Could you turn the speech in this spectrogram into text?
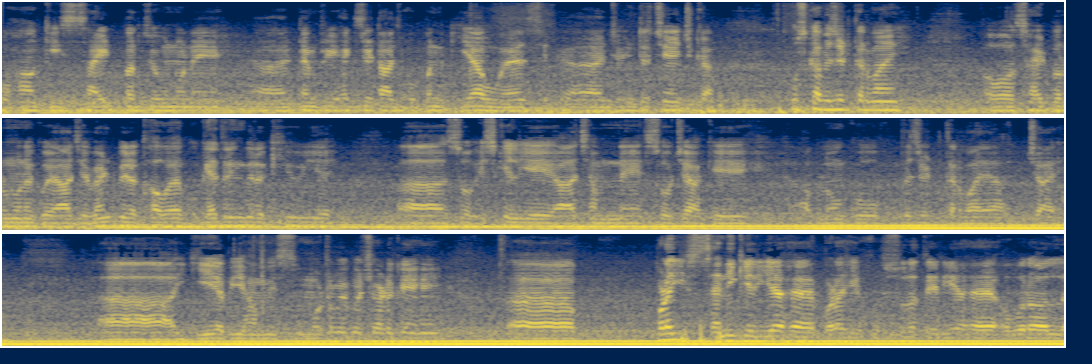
वहाँ की साइट पर जो उन्होंने टेम्प्री एग्ज़िट आज ओपन किया हुआ है जो इंटरचेंज का उसका विज़िट करवाएँ। और साइट पर उन्होंने कोई आज इवेंट भी रखा हुआ है कोई गैदरिंग भी रखी हुई है। आ, सो इसके लिए आज हमने सोचा कि आप लोगों को विज़िट करवाया जाए। ये अभी हम इस मोटरवे पर चढ़ गए हैं। आ, बड़ा ही सैनिक एरिया है बड़ा ही खूबसूरत एरिया है। ओवरऑल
